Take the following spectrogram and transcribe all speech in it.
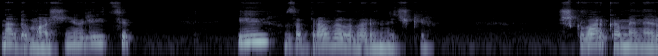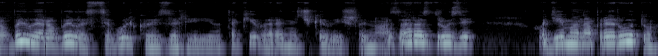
на домашній олійці і заправила варенички. Шкварками не робили, робили з цибулькою з олією. Такі варенички вийшли. Ну, а зараз, друзі, ходімо на природу.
